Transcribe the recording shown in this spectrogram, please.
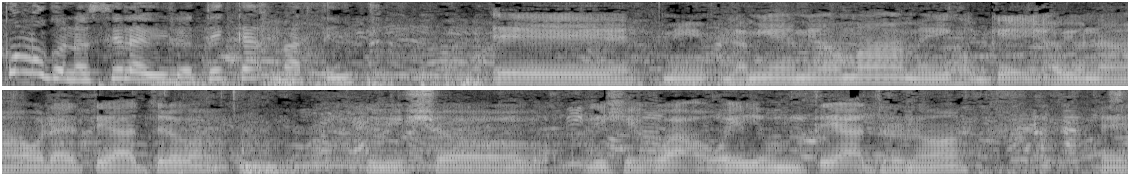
cómo conoció la biblioteca Martín. Eh, la mía de mi mamá me dijo que había una obra de teatro y yo dije, wow, voy a un teatro, ¿no? Eh,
